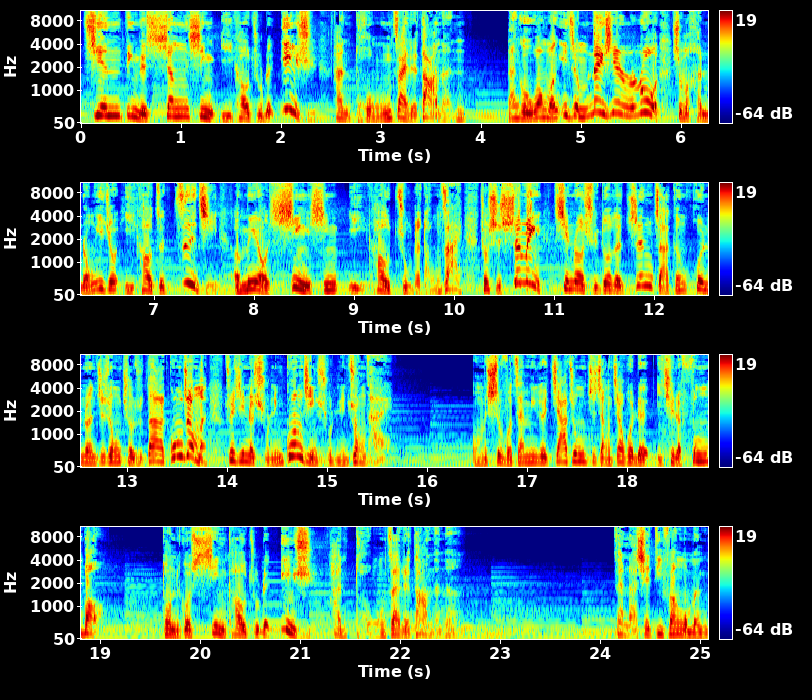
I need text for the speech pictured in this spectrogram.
坚定的相信依靠主的应许和同在的大能。然而，往往因着我们内心软弱，使我们很容易就依靠着自己，而没有信心依靠主的同在，就使生命陷入许多的挣扎跟混乱之中。求主大家的光照们，最近的属灵光景、属灵状态，我们是否在面对家中、职场、教会的一切的风暴，都能够信靠主的应许和同在的大能呢？在哪些地方我们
